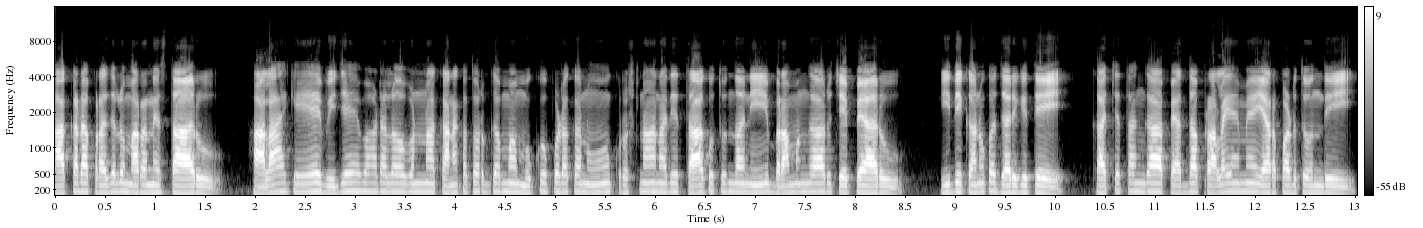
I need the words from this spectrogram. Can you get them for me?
అక్కడ ప్రజలు మరణిస్తారు. అలాగే విజయవాడలో ఉన్న కనకదుర్గమ్మ ముక్కు పుడకను కృష్ణానది తాకుతుందని బ్రహ్మంగారు చెప్పారు. ఇది కనుక జరిగితే ఖచ్చితంగా పెద్ద ప్రళయమే ఏర్పడుతుంది.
